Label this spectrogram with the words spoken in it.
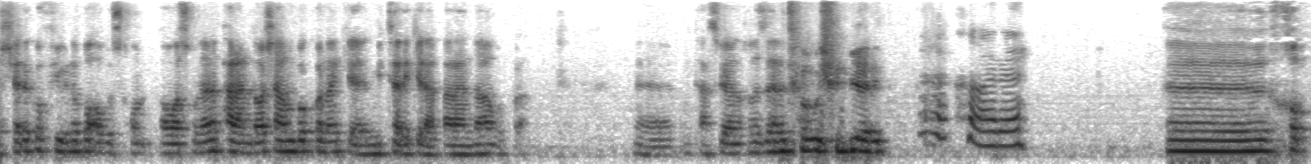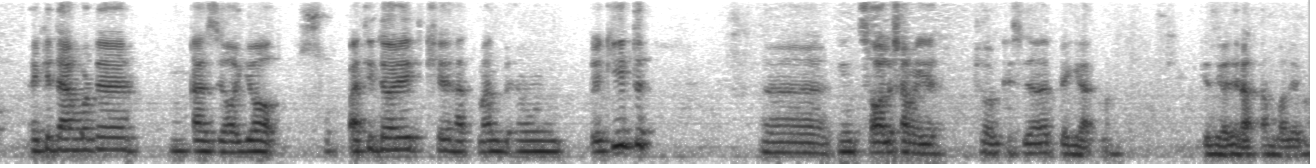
شرک و فیونه با آواز خوندن پرندهاش هم بکنن که میترکیدن پرنده هم بکنن. اون تصویر داخل ذهنتون وجود بیارید آره. خب اگه در مورد این قضیه یا صحبتی دارید که حتما به اون بگید این سوالش هم اگه جواب کسی دارد بگرد من که زیادی رفتم بالای من.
